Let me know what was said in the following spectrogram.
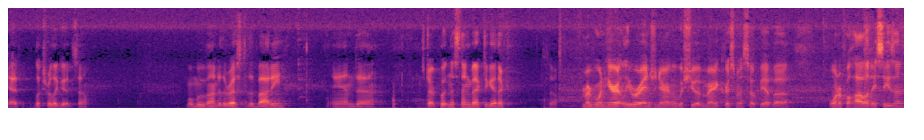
Yeah, it looks really good, so we'll move on to the rest of the body and uh, start putting this thing back together. So. From everyone here at Leroy Engineering, we wish you a Merry Christmas. Hope you have a wonderful holiday season,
